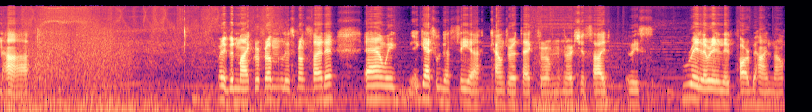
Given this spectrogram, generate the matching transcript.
Nah. Very good micro from Lucifer's side there. And we I guess we're gonna see a counter attack from Nerchio's side, who is really, really far behind now.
